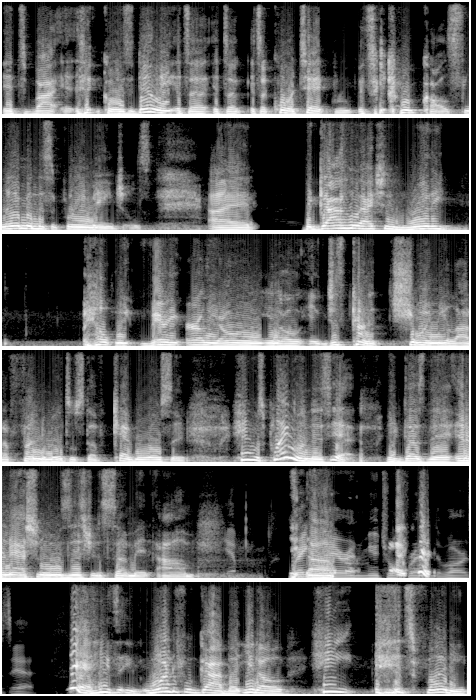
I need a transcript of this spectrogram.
it's by coincidentally it's a it's a it's a quartet group. It's a group called Slim and the Supreme Angels. Uh, the guy who actually really helped me very early on, you know, and just kind of showing me a lot of fundamental stuff. Kevin Wilson, he was playing on this. Yeah, he does the International Musicians Summit. Um, yep, great uh, player and mutual friend of ours. Yeah, yeah, he's a wonderful guy. But you know, he. It's funny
